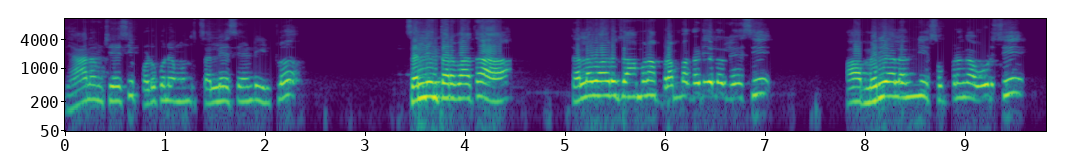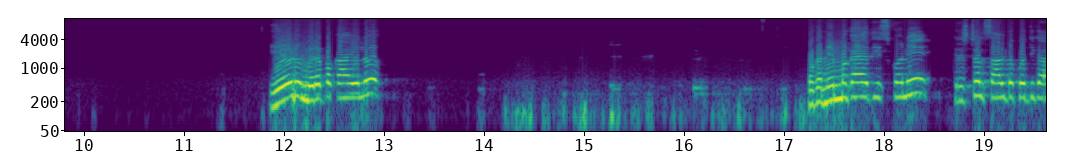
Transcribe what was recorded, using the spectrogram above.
ధ్యానం చేసి పడుకునే ముందు చల్లేసేయండి ఇంట్లో. చల్లిన తర్వాత తెల్లవారుజామున బ్రహ్మ గడియలో లేచి ఆ మిరియాలన్నీ శుభ్రంగా ఊడిసి ఏడు మిరపకాయలు ఒక నిమ్మకాయ తీసుకొని క్రిస్టల్ సాల్ట్ కొద్దిగా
